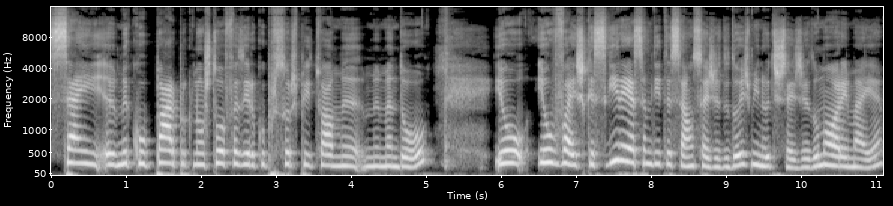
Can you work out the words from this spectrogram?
sem uh, me culpar porque não estou a fazer o que o professor espiritual me, me mandou, eu, eu vejo que a seguir a essa meditação, seja de dois minutos, seja de uma hora e meia,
